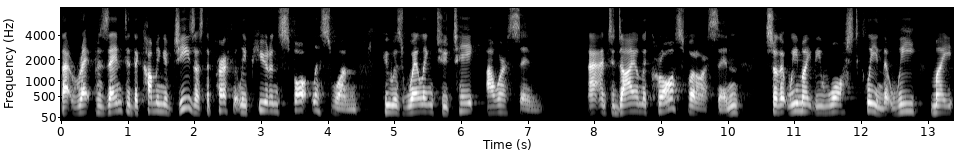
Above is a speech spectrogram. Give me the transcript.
that represented the coming of Jesus, the perfectly pure and spotless one who was willing to take our sin and to die on the cross for our sin so that we might be washed clean, that we might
